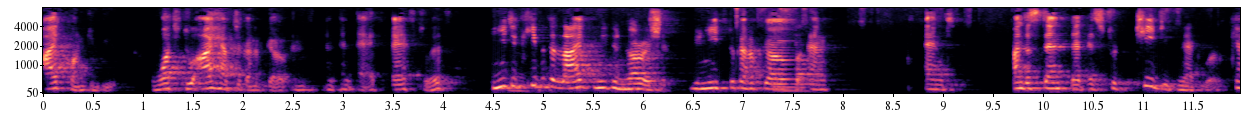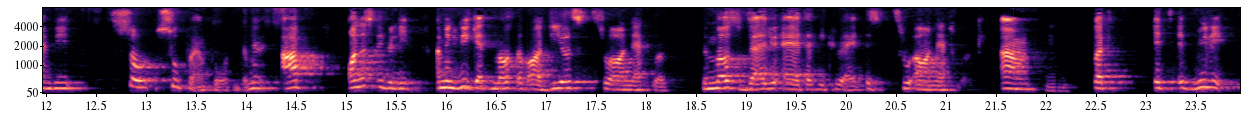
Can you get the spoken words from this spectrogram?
I contribute? What do I have to kind of go and, and, and add, add to it? You need to mm. keep it alive. You need to nourish it. You need to kind of go mm. and, and understand that a strategic network can be so super important. I mean, I honestly believe, I mean, we get most of our deals through our network. The most value add that we create is through our network. Um, mm-hmm. But it, it really,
